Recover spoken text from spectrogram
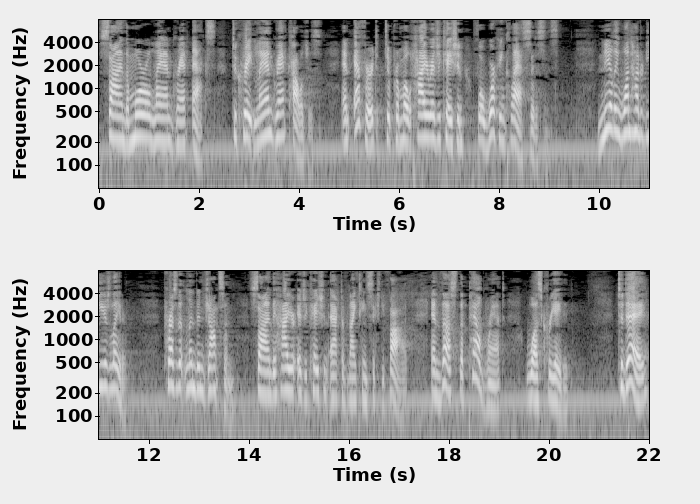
signed the Morrill Land Grant Acts to create land grant colleges, an effort to promote higher education for working class citizens. Nearly 100 years later, President Lyndon Johnson signed the Higher Education Act of 1965, and thus the Pell Grant was created. Today,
